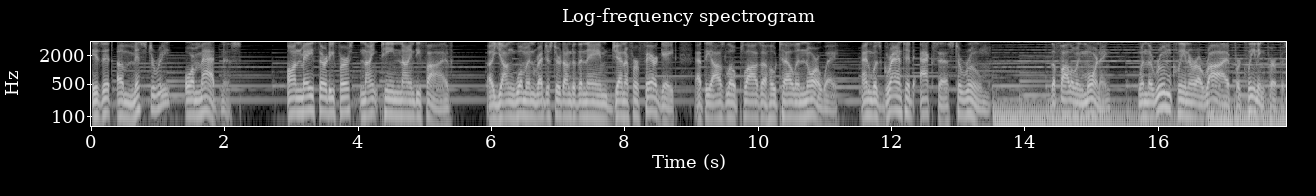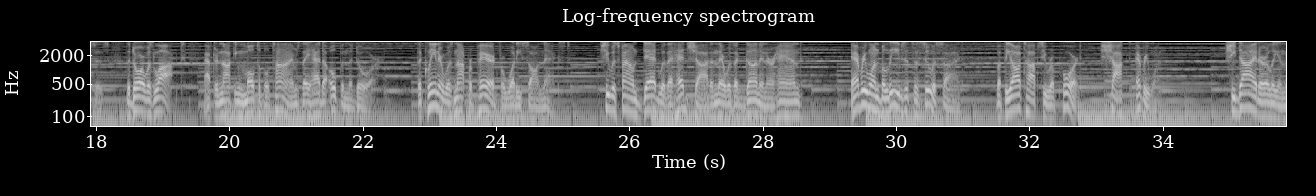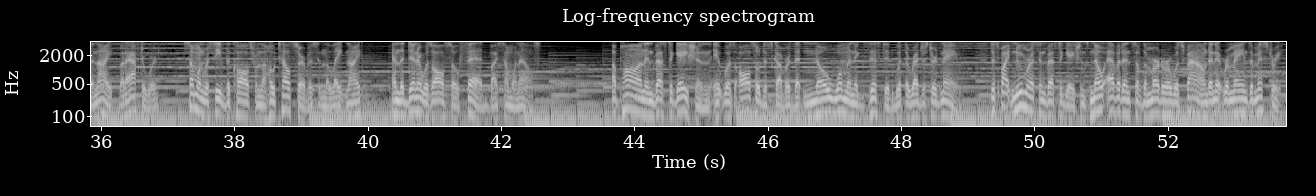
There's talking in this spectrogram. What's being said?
Is it a mystery or madness? On May 31, 1995, a young woman registered under the name Jennifer Fairgate at the Oslo Plaza Hotel in Norway and was granted access to room. The following morning, when the room cleaner arrived for cleaning purposes, the door was locked. After knocking multiple times, they had to open the door. The cleaner was not prepared for what he saw next. She was found dead with a headshot and there was a gun in her hand. Everyone believes it's a suicide, but the autopsy report shocked everyone. She died early in the night, but afterward, someone received the calls from the hotel service in the late night, and the dinner was also fed by someone else. Upon investigation, it was also discovered that no woman existed with the registered name. Despite numerous investigations, no evidence of the murderer was found and it remains a mystery.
